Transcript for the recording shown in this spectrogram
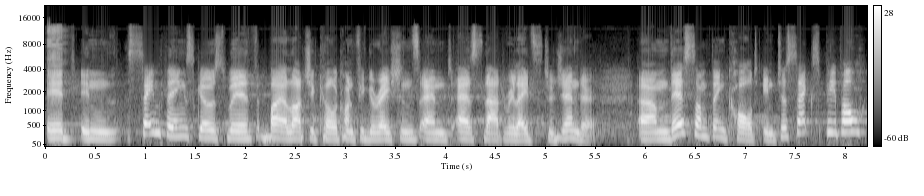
it in same things goes with biological configurations and as that relates to gender. Um, there's something called intersex people,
